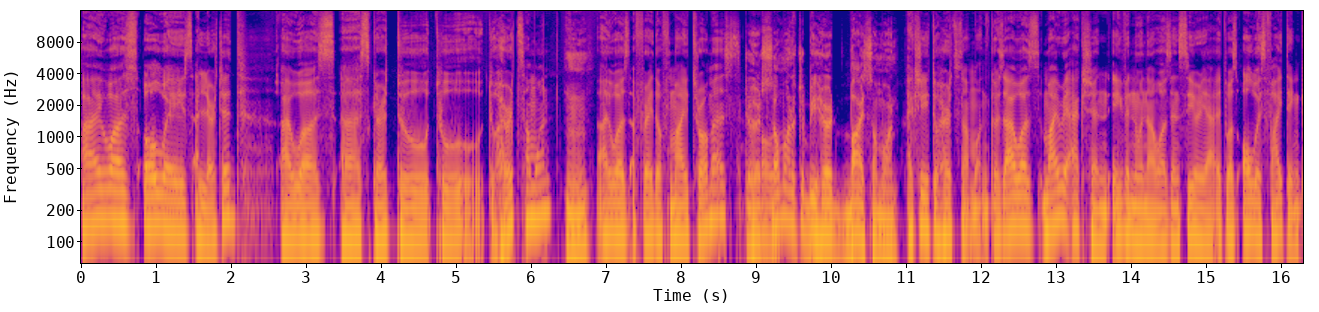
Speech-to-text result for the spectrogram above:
I was always alerted. I was uh, scared to to to hurt someone. Mhm. I was afraid of my traumas. to hurt All- someone or to be hurt by someone? Actually, to hurt someone, because I was my reaction, even when I was in Syria, it was always fighting.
